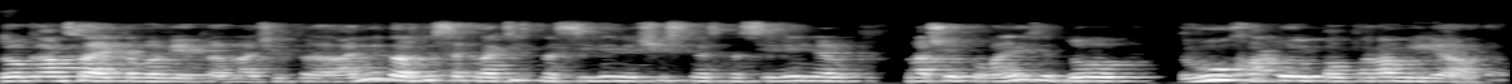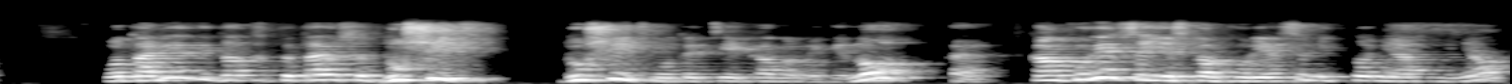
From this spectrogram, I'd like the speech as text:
до конца этого века, значит, они должны сократить население, численность населения нашей планеты до двух, а то и полтора миллиарда. Вот они пытаются душить душить вот эти экономики. Но э, конкуренция есть конкуренция, никто не отменял.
